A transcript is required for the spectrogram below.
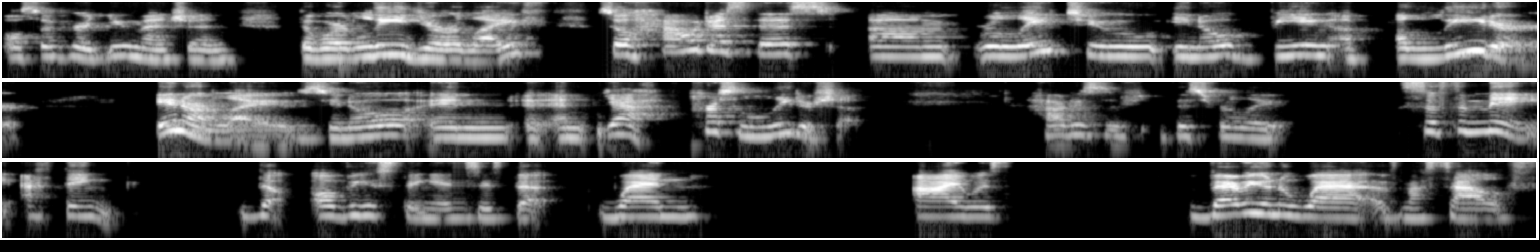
also heard you mention the word lead your life. So, how does this um, relate to, you know, being a, a leader in our lives, you know, and, and yeah, personal leadership? How does this, this relate? so for me, I think the obvious thing is is that when I was very unaware of myself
